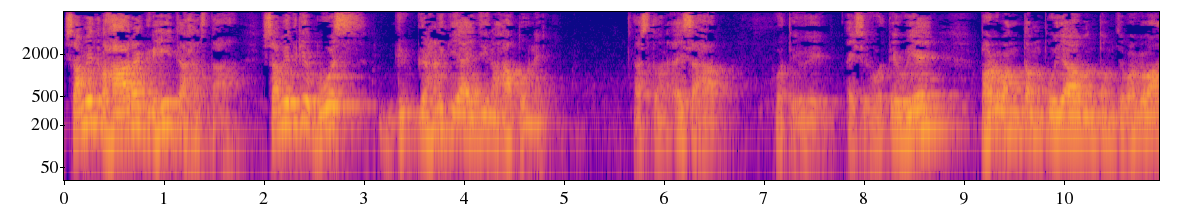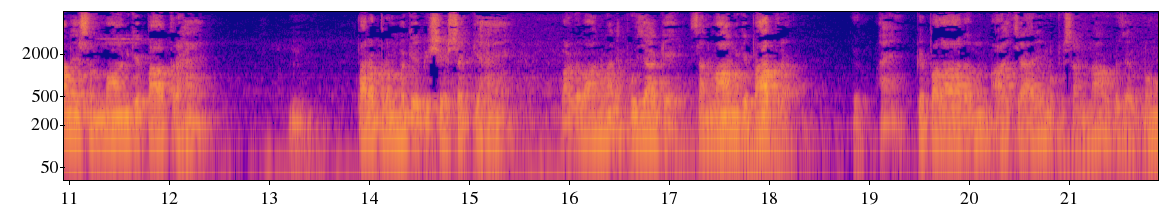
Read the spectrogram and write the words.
समित भार गृहित हस्ता। समित के बोझ ग्रहण किया है जिन हाथों ने। हस्तों ने, ऐसा हाथ होते हुए, ऐसे होते हुए भगवंतम पूजावंतम जो भगवान है, सम्मान के पात्र हैं पर ब्रह्म के विशेषज्ञ हैं, भगवान माने पूजा के, सम्मान के पात्र हैं। पिपलादम आचार्य उपसन्ना उपजग्मु।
